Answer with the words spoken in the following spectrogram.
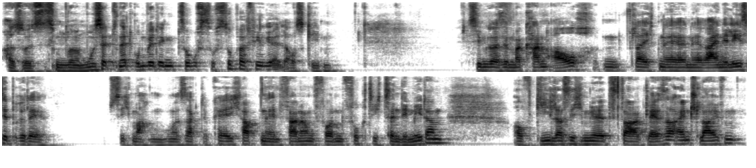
Also ist, man muss jetzt nicht unbedingt so, so super viel Geld ausgeben. Beziehungsweise man kann auch vielleicht eine, eine reine Lesebrille sich machen, wo man sagt, okay, ich habe eine Entfernung von 50 Zentimetern, auf die lasse ich mir jetzt da Gläser einschleifen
